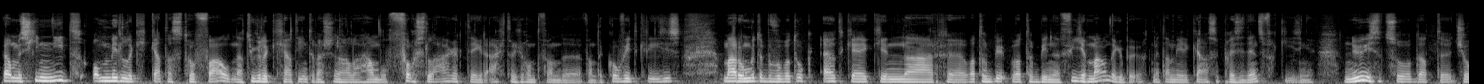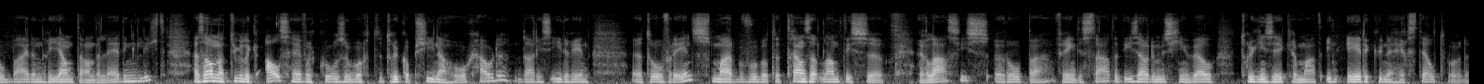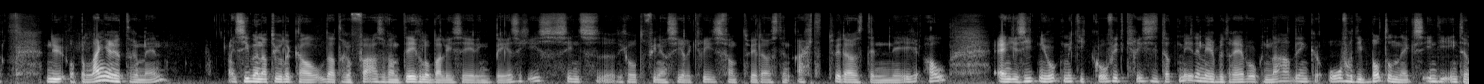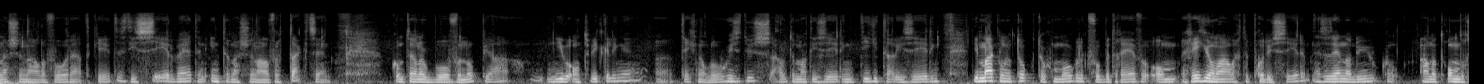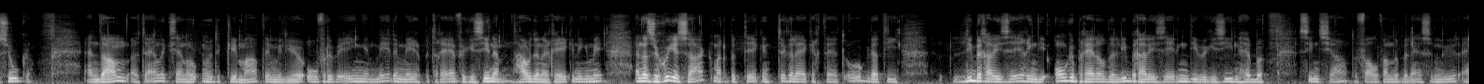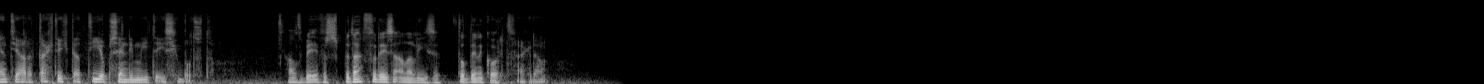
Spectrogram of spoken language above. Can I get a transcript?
Wel, misschien niet onmiddellijk catastrofaal. Natuurlijk gaat de internationale handel fors lager tegen de achtergrond van de, van de covid-crisis. Maar we moeten bijvoorbeeld ook uitkijken naar uh, wat, er, wat er binnen vier maanden gebeurt met de Amerikaanse presidentsverkiezingen. Nu is het zo dat uh, Joe Biden riant aan de leiding ligt. Hij zal natuurlijk, als hij verkozen wordt, de druk op China hoog houden. Daar is iedereen het over eens. Maar bijvoorbeeld de transatlantische relaties, Europa, Verenigde Staten, die zouden misschien wel terug in zekere mate in ere kunnen hersteld worden. Op langere termijn zien we natuurlijk al dat er een fase van deglobalisering bezig is, sinds de grote financiële crisis van 2008, 2009 al. En je ziet nu ook met die covid-crisis dat meer en meer bedrijven ook nadenken over die bottlenecks in die internationale voorraadketens, die zeer wijd en internationaal vertakt zijn komt daar nog bovenop ja, nieuwe ontwikkelingen, uh, technologisch dus, automatisering, digitalisering. Die maken het ook toch mogelijk voor bedrijven om regionaler te produceren. En ze zijn dat nu aan het onderzoeken. En dan, uiteindelijk, zijn er ook nog de klimaat- en milieuoverwegingen. Meer en meer bedrijven, gezinnen houden er rekening mee. En dat is een goede zaak, maar dat betekent tegelijkertijd ook dat die liberalisering, die ongebreidelde liberalisering die we gezien hebben sinds ja, de val van de Berlijnse muur eind jaren 80, dat die op zijn limieten is gebotst. Hans Bevers, bedankt voor deze analyse. Tot binnenkort. Graag gedaan.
